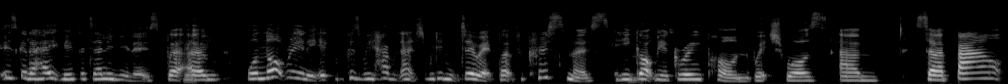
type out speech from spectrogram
he's going to hate me for telling you this, but yeah. um, Well, not really, because we haven't actually we didn't do it. But for Christmas, he mm. got me a Groupon, which was um so about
